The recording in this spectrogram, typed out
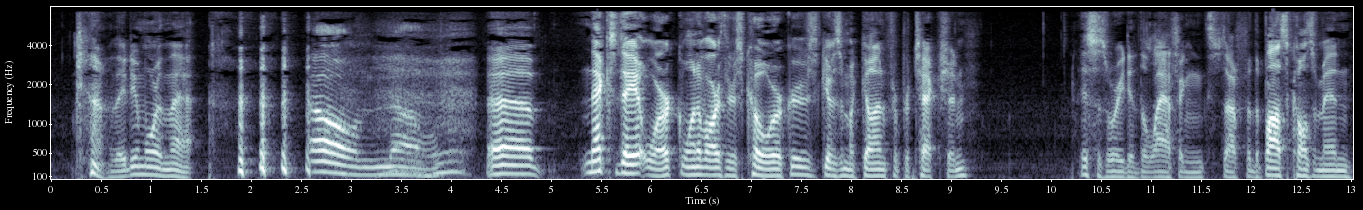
they do more than that. Oh no! Uh, next day at work, one of Arthur's coworkers gives him a gun for protection. This is where he did the laughing stuff. The boss calls him in,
